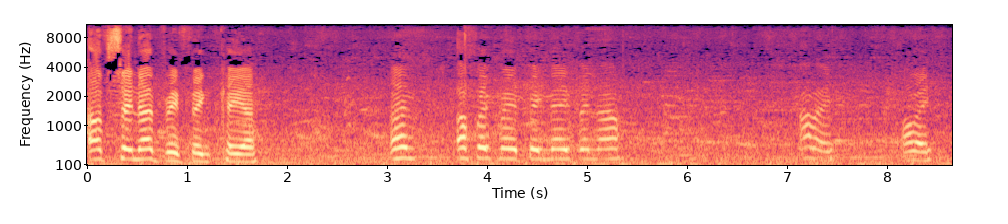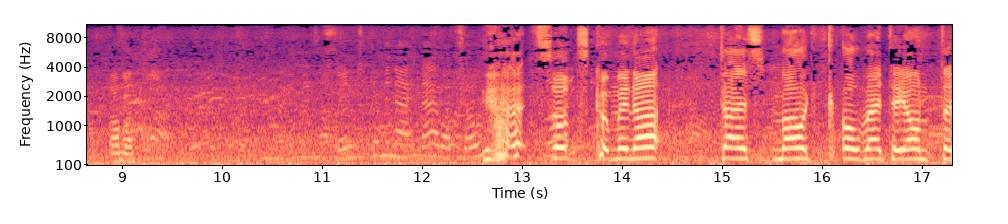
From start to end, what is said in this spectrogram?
I've seen everything here. And I think we'd be moving now. Are we? Are we? Come on. Sun's coming out now, I told you. Yeah, sun's coming out. There's Mike already on the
